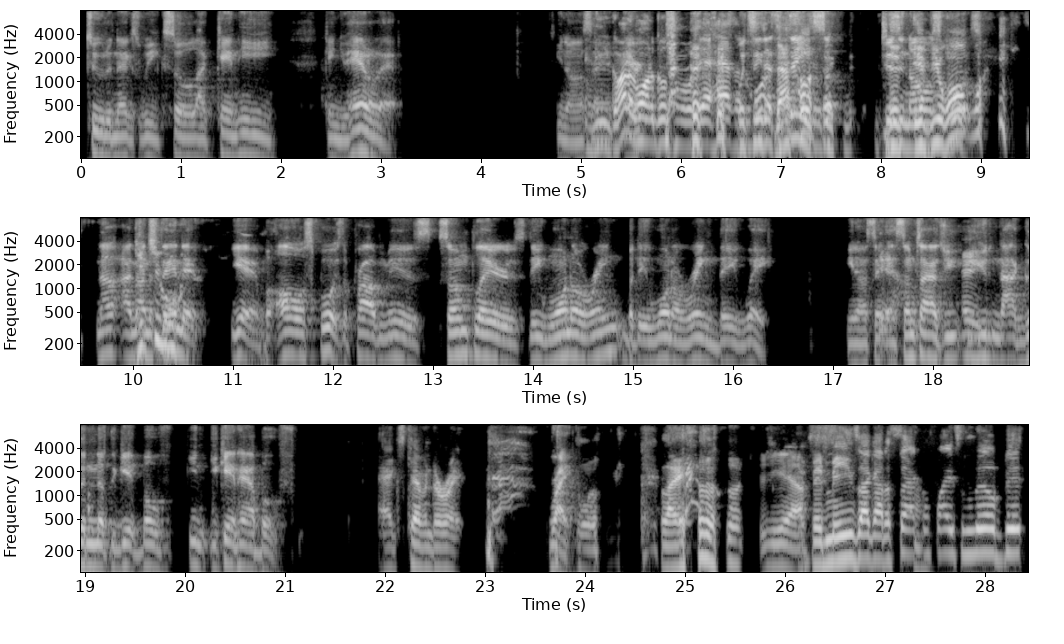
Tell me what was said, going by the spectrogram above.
two the next week. So like can he can you handle that? You know what I'm saying? He's gonna want to go somewhere that has a But see, that's, that's the thing. So, just if, in all sports. now I understand that yeah, but all sports, the problem is some players they want a ring, but they want a ring they way. You know what I'm saying? Yeah. And sometimes you hey. you're not good enough to get both. You, you can't have both. Ask Kevin Durant. right. like yeah. If it means I gotta sacrifice a little bit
